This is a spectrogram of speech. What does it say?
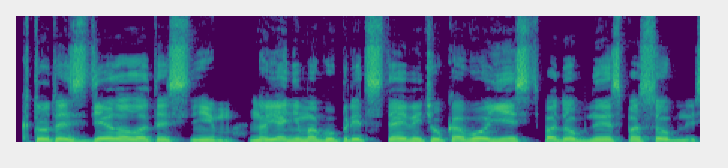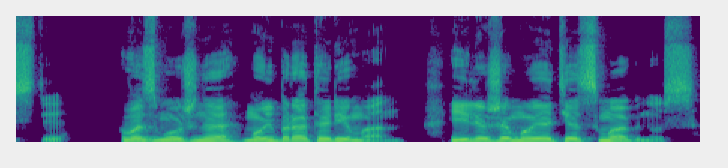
Кто-то сделал это с ним, но я не могу представить, у кого есть подобные способности. Возможно, мой брат Ариман, или же мой отец Магнус.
